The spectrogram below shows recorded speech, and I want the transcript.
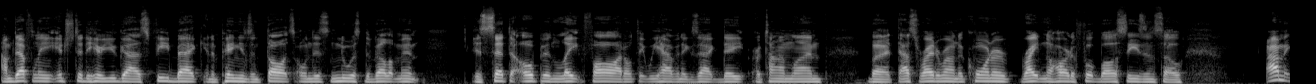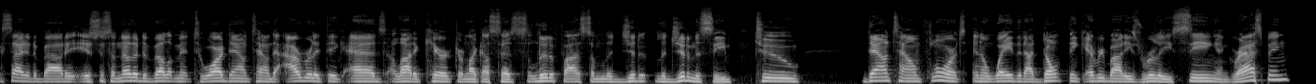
I'm definitely interested to hear you guys' feedback and opinions and thoughts on this newest development. It's set to open late fall. I don't think we have an exact date or timeline, but that's right around the corner, right in the heart of football season. So I'm excited about it. It's just another development to our downtown that I really think adds a lot of character and, like I said, solidifies some legit- legitimacy to downtown Florence in a way that I don't think everybody's really seeing and grasping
